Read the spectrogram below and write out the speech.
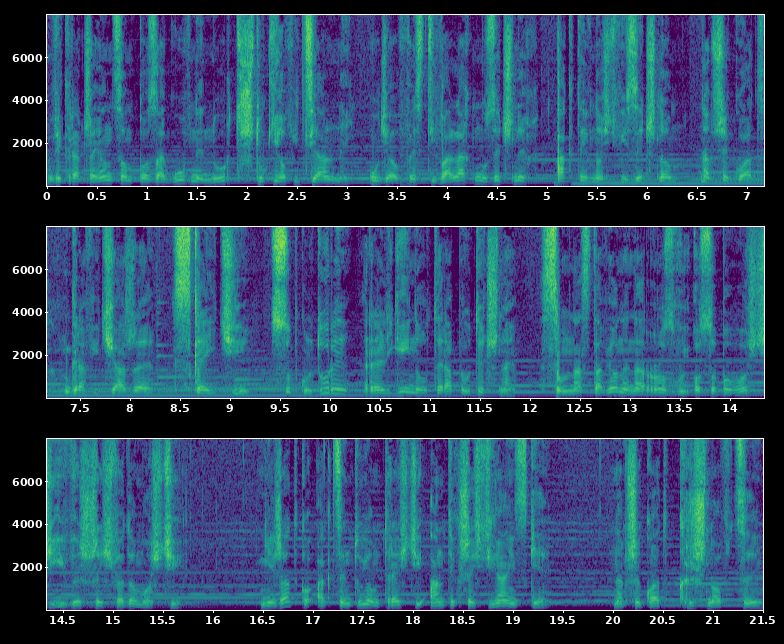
wykraczającą poza główny nurt sztuki oficjalnej, udział w festiwalach muzycznych, aktywność fizyczną, np. graficiarze, skejci, subkultury religijno-terapeutyczne. Są nastawione na rozwój osobowości i wyższej świadomości, Nierzadko akcentują treści antychrześcijańskie, np. krysznowcy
